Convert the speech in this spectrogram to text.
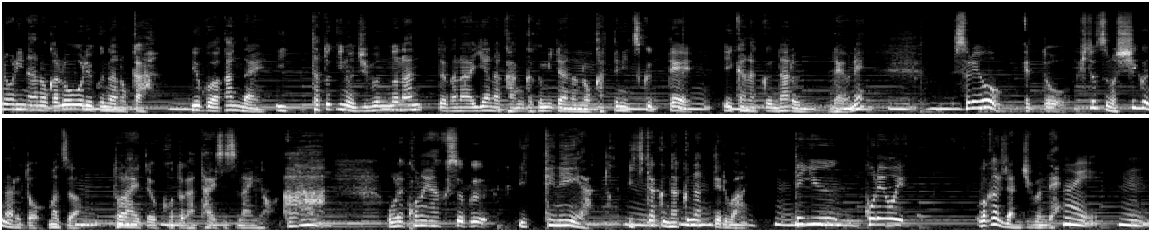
のりなのか、労力なのか、よくわかんない。行った時の自分のなんていうかな、嫌な感覚みたいなのを勝手に作って、行かなくなるんだよね。。それを、えっと、一つのシグナルと、まずは捉えておくことが大切なんよ。ああ、俺この約束行ってねえや、と。行きたくなくなってるわ。っていう、これを、わかるじゃん、自分で。はい。うん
